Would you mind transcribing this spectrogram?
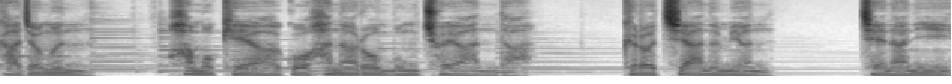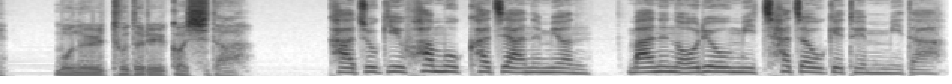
가정은 화목해야 하고 하나로 뭉쳐야 한다. 그렇지 않으면 재난이 문을 두드릴 것이다. 가족이 화목하지 않으면 많은 어려움이 찾아오게 됩니다.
